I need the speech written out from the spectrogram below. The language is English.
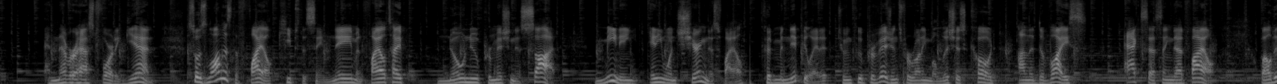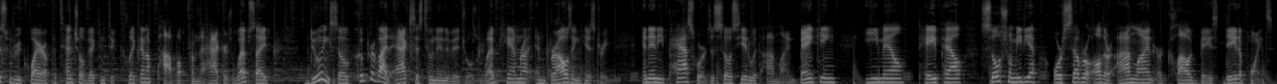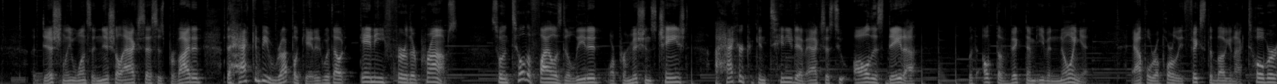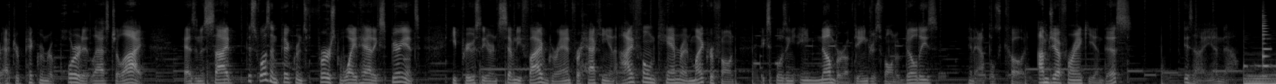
and never asked for it again. So, as long as the file keeps the same name and file type, no new permission is sought, meaning anyone sharing this file could manipulate it to include provisions for running malicious code on the device accessing that file. While this would require a potential victim to click on a pop up from the hacker's website, doing so could provide access to an individual's web camera and browsing history, and any passwords associated with online banking, email, PayPal, social media, or several other online or cloud based data points. Additionally, once initial access is provided, the hack can be replicated without any further prompts. So until the file is deleted or permissions changed, a hacker could continue to have access to all this data without the victim even knowing it. Apple reportedly fixed the bug in October after Pickren reported it last July. As an aside, this wasn't Pickren's first white hat experience. He previously earned 75 grand for hacking an iPhone camera and microphone, exposing a number of dangerous vulnerabilities in Apple's code. I'm Jeff Reinke, and this is IEN Now.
